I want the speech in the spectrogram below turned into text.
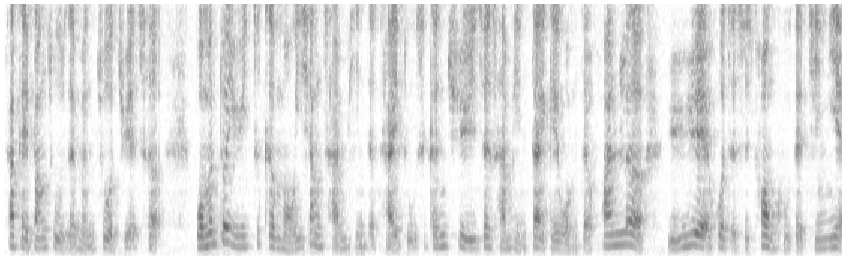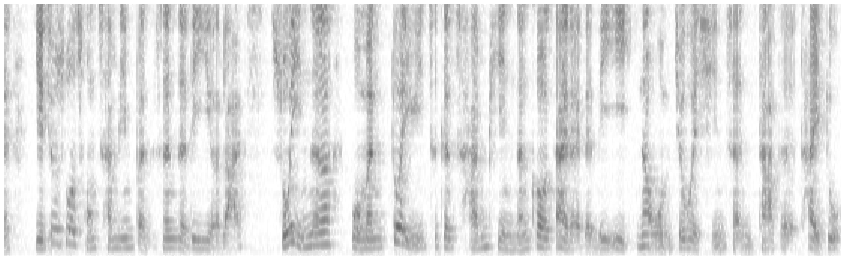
它可以帮助人们做决策。我们对于这个某一项产品的态度，是根据这个产品带给我们的欢乐、愉悦或者是痛苦的经验，也就是说，从产品本身的利益而来。所以呢，我们对于这个产品能够带来的利益，那我们就会形成它的态度。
